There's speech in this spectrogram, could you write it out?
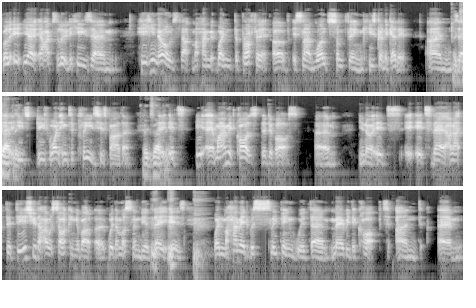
Well it, yeah absolutely. He's um he, he knows that Muhammad, when the Prophet of Islam wants something, he's going to get it, and uh, exactly. uh, he's he's wanting to please his father. Exactly. It, it's he, uh, Mohammed caused the divorce. Um, you know, it's it, it's there, and I, the the issue that I was talking about uh, with a Muslim the other day is when Muhammad was sleeping with um, Mary the Copt and um,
